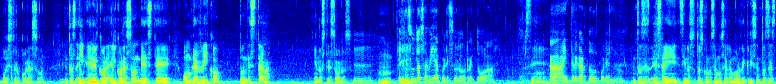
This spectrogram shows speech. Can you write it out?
vuestro corazón. Entonces, el, en el, el, corazón de este hombre rico, ¿dónde estaba? En los tesoros. Mm. Y Jesús lo sabía, por eso lo retó a, a entregar todo por él, ¿no? Entonces, es ahí, si nosotros conocemos el amor de Cristo, entonces,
